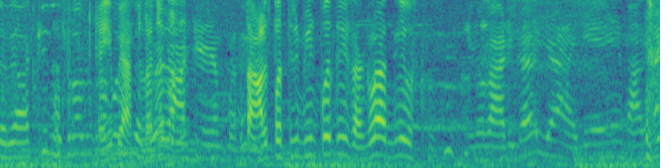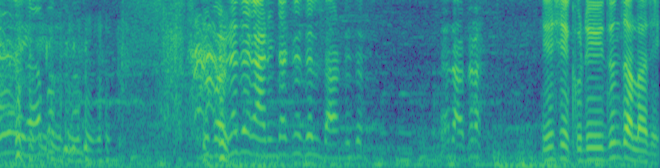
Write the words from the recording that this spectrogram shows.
काही भेटला. नाही. तालपत्री बिलपत्री सगळं आणली वस्तू. हिनं गाडी काय? तू गाडी टाकणं हे शेकोटी इथून चाला रे.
